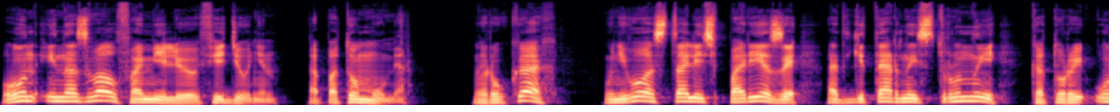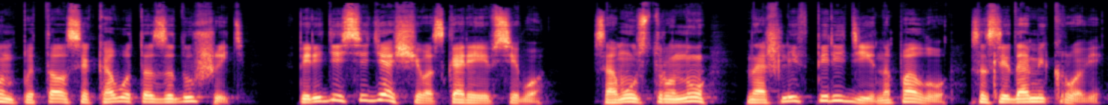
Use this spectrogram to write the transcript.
он и назвал фамилию Федюнин, а потом умер. На руках у него остались порезы от гитарной струны, которой он пытался кого-то задушить. Впереди сидящего, скорее всего. Саму струну нашли впереди, на полу, со следами крови.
